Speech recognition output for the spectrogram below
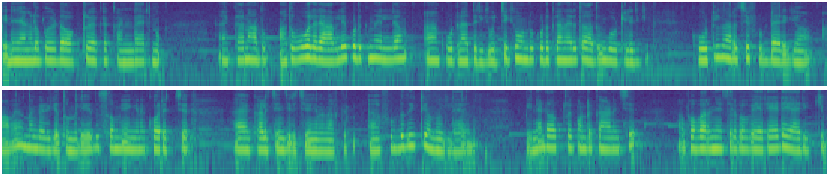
പിന്നെ ഞങ്ങൾ പോയി ഡോക്ടറെയൊക്കെ കണ്ടായിരുന്നു. കാരണം അത് അതുപോലെ രാവിലെ കൊടുക്കുന്ന എല്ലാം കൂട്ടിനകത്തിരിക്കും. ഉച്ചയ്ക്ക് കൊണ്ട് കൊടുക്കാൻ നേരത്ത് അതും കൂട്ടിലിരിക്കും. കൂട്ടിൽ നിറച്ച് ഫുഡായിരിക്കും. അവനൊന്നും കഴിക്കത്തൊന്നുമില്ല. ഏത് സമയം ഇങ്ങനെ കുരച്ച് ആ, കളിച്ചും ചിരിച്ചും ഇങ്ങനെ നടക്കും. ഫുഡ് തീറ്റിയൊന്നും ഇല്ലായിരുന്നു. പിന്നെ ഡോക്ടറെ കൊണ്ട് കാണിച്ച് അപ്പോൾ പറഞ്ഞ് ചിലപ്പോൾ വിരയുടെ ആയിരിക്കും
